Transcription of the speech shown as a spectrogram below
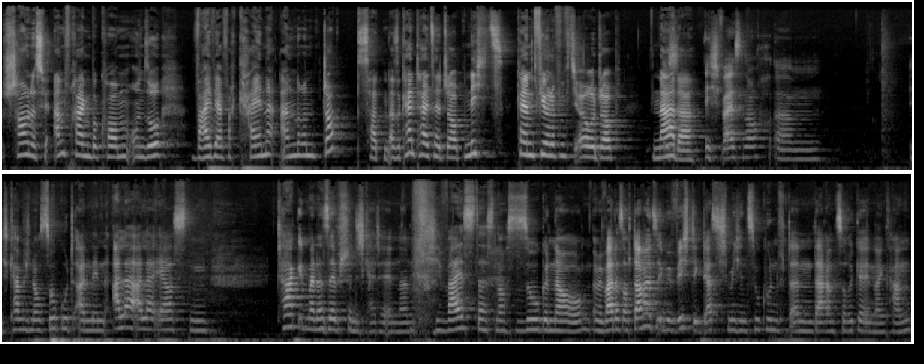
schauen, dass wir Anfragen bekommen und so, weil wir einfach keine anderen Jobs hatten. Also kein Teilzeitjob, nichts, kein 450-Euro-Job, nada. Ich, ich weiß noch, ähm, ich kann mich noch so gut an den aller, allerersten Tag in meiner Selbstständigkeit erinnern. Ich weiß das noch so genau. Und mir war das auch damals irgendwie wichtig, dass ich mich in Zukunft dann daran zurückerinnern kann.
